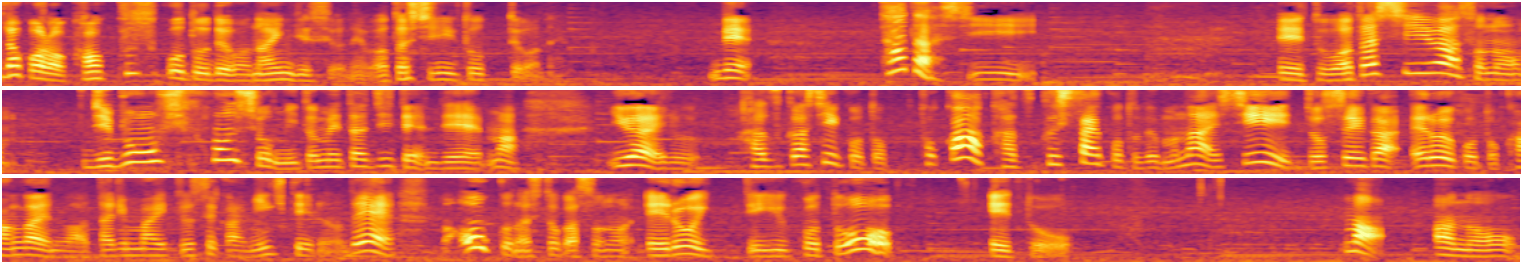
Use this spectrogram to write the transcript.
だから隠すことではないんですよね私にとってはね。でただしえっ、と私はその自分本性を認めた時点でまあいわゆる恥ずかしいこととか隠したいことでもないし女性がエロいことを考えるのは当たり前という世界に生きているので、まあ、多くの人がそのエロいっていうことをえ、ー、とまああの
